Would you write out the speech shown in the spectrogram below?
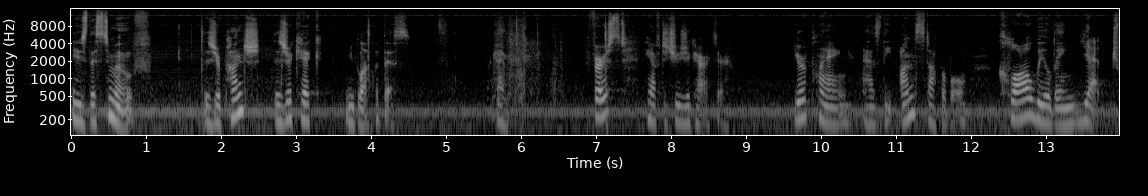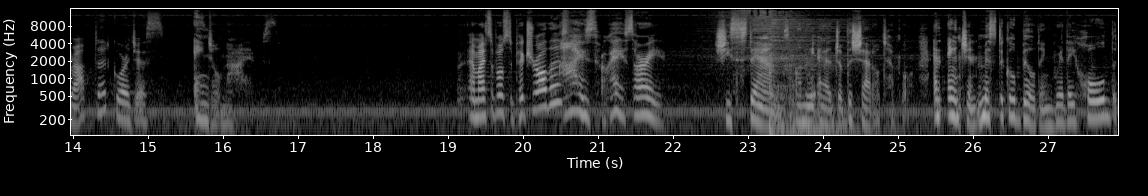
Use this to move. This is your punch, this is your kick, and you block with this. Okay. First, you have to choose your character. You're playing as the unstoppable, claw wielding, yet drop dead gorgeous Angel Knives. Am I supposed to picture all this? Eyes! Okay, sorry. She stands on the edge of the Shadow Temple, an ancient mystical building where they hold the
